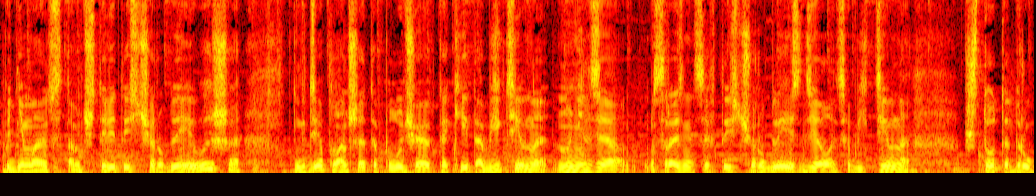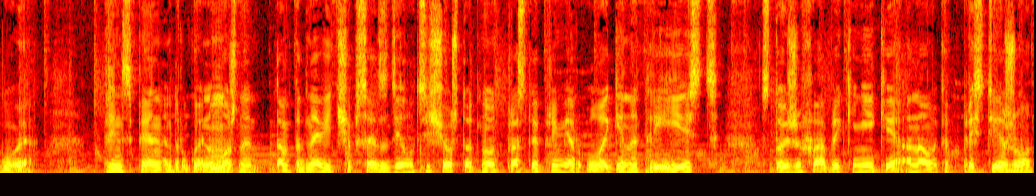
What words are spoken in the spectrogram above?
поднимаются там 4000 рублей и выше, где планшеты получают какие-то объективно, ну нельзя с разницей в 1000 рублей сделать объективно что-то другое принципиально другой. Ну, можно там подновить чипсет, сделать еще что-то. Ну, вот простой пример. У Логина 3 есть с той же фабрики некий аналог от Prestige.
